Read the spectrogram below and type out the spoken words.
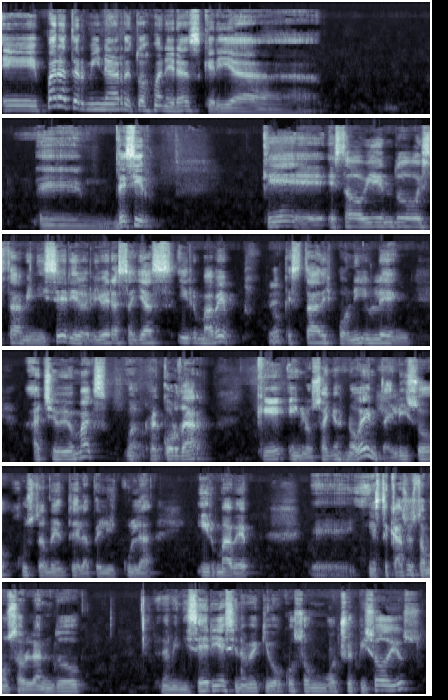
Eh, para terminar, de todas maneras, quería eh, decir que eh, he estado viendo esta miniserie de Libera Sayas Irma Beb, ¿no? Que está disponible en HBO Max. Bueno, recordar que en los años 90. Él hizo justamente la película Irma Beb. Eh, en este caso estamos hablando de una miniserie, si no me equivoco, son ocho episodios.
